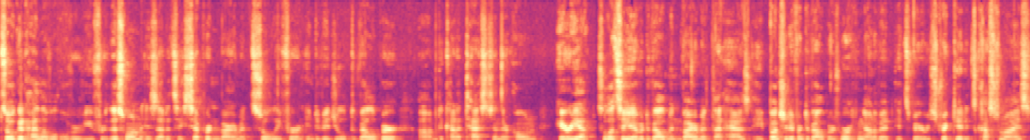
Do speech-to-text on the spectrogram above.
So a good high level overview for this one is that it's a separate environment solely for an individual developer um, to kind of test in their own area. So let's say you have a development environment that has a bunch of different developers working out of it. It's very restricted, it's customized.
